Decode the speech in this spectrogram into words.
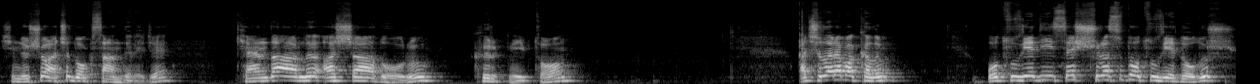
Şimdi şu açı 90 derece. Kendi ağırlığı aşağı doğru 40 Newton. Açılara bakalım. 37 ise şurası da 37 olur.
